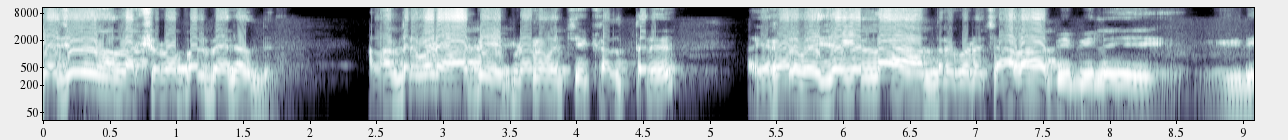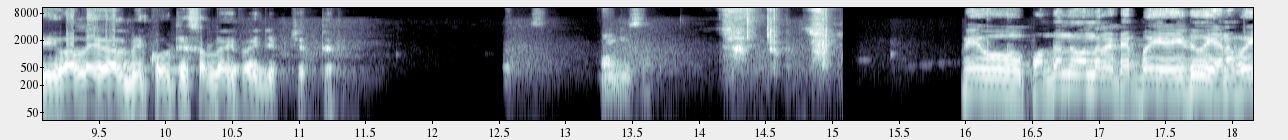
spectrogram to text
గజం లక్ష రూపాయల పైన ఉంది. వాళ్ళందరూ కూడా హ్యాపీ. ఎప్పుడైనా వచ్చి కలుతారు ఒకవేళ వైజాగ్ వెళ్ళినా అందరూ కూడా చాలా హ్యాపీ ఫీల్ అయ్యి ఇది వల్ల ఇవాళ మీ కోటేశ్వరంలో అయిపోయని చెప్పి చెప్తారు. థ్యాంక్ యూ సార్ మేము పంతొమ్మిది వందల డెబ్బై ఐదు ఎనభై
